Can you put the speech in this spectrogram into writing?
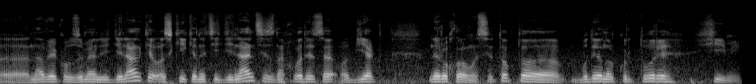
е, на викуп земельної ділянки, оскільки на цій ділянці знаходиться об'єкт нерухомості, тобто будинок культури хімік.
